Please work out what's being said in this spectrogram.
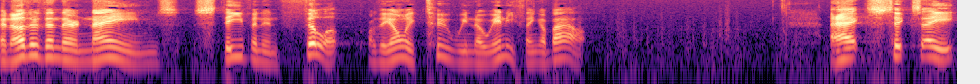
And other than their names, Stephen and Philip are the only two we know anything about. Acts 6 8,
